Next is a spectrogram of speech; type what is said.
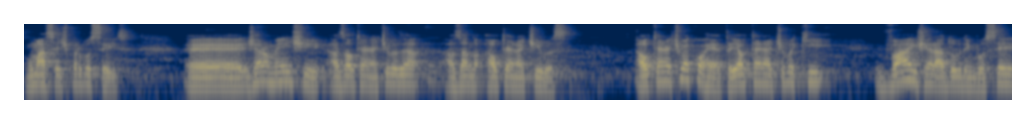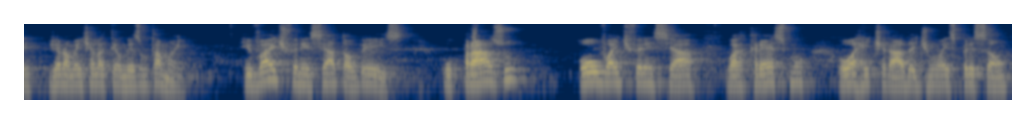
um macete para vocês. É, geralmente as alternativas, as alternativas, a alternativa correta e a alternativa que vai gerar dúvida em você, geralmente ela tem o mesmo tamanho. E vai diferenciar talvez o prazo ou vai diferenciar o acréscimo ou a retirada de uma expressão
